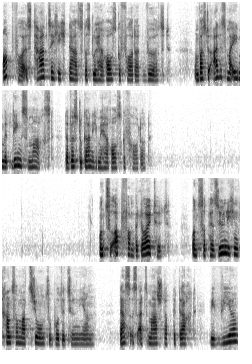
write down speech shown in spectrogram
Opfer ist tatsächlich das, dass du herausgefordert wirst Und was du alles mal eben mit links machst, da wirst du gar nicht mehr herausgefordert. Und zu opfern bedeutet, uns zur persönlichen Transformation zu positionieren. Das ist als Maßstab gedacht, wie wir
